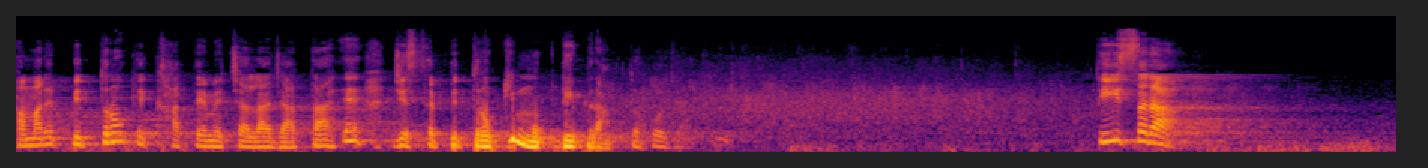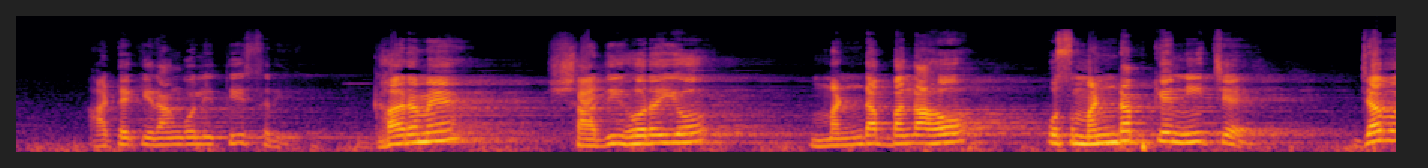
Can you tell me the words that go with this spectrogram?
हमारे पितरों के खाते में चला जाता है, जिससे पितरों की मुक्ति प्राप्त हो जाती है। तीसरा, आटे की रंगोली तीसरी, घर में शादी हो रही हो, मंडप बंधा हो, उस मंडप के नीचे जब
